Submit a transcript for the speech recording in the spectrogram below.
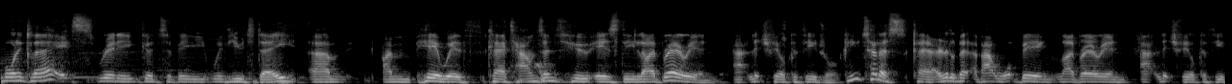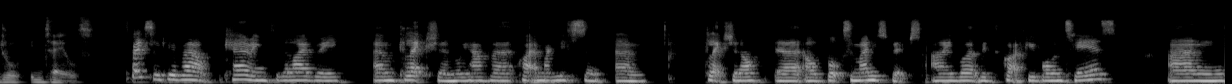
Morning, Claire. It's really good to be with you today. Um, I'm here with Claire Townsend, who is the librarian at Lichfield Cathedral. Can you tell us, Claire, a little bit about what being librarian at Lichfield Cathedral entails? It's basically about caring for the library um, collection. We have uh, quite a magnificent um, collection of, uh, of books and manuscripts. I work with quite a few volunteers, and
